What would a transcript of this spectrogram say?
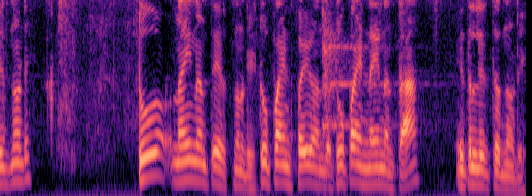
ಇದು ನೋಡಿ. ಟೂ ನೈನ್ ಅಂತ ಇರ್ತದೆ ನೋಡಿ. ಟೂ ಪಾಯಿಂಟ್ ಫೈವ್ ಅಂತ ಟೂ ಪಾಯಿಂಟ್ ನೈನ್ ಅಂತ ಇದ್ರಲ್ಲಿ ಇರ್ತದೆ ನೋಡಿ.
